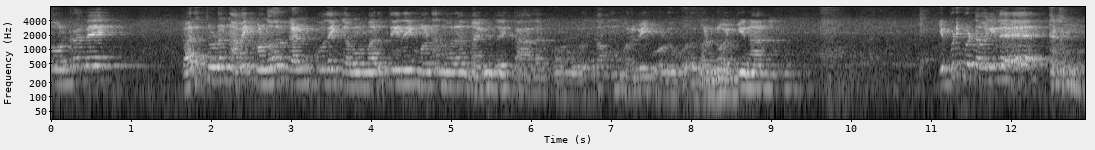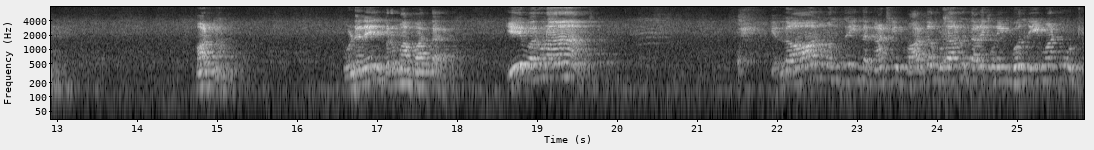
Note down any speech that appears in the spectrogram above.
தோன்றவே கருத்துடன் அவை கொணோர் கண் புதைக்கவும் மறுத்தினை மனநுர மகிழ்ந்து காதல் போன ஒருத்தமும் உறவை கொடு ஒருவன் நோக்கினான் இப்படிப்பட்ட வகையில மாற்றம் உடனே பிரம்மா பார்த்தார். ஏ வருணா எல்லாரும் வந்து இந்த காட்சியை பார்க்கக்கூடாதுன்னு தலை குனியும் போது நீ மட்டும் ஒற்று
